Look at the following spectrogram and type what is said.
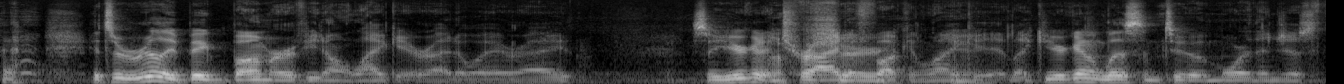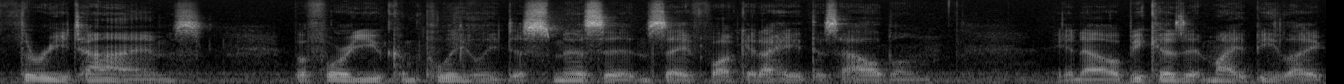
it's a really big bummer if you don't like it right away, right? So you're going Oh, try to fucking like yeah. it. Like you're going to listen to it more than just three times before you completely dismiss it and say, fuck it, I hate this album. You know, because it might be like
